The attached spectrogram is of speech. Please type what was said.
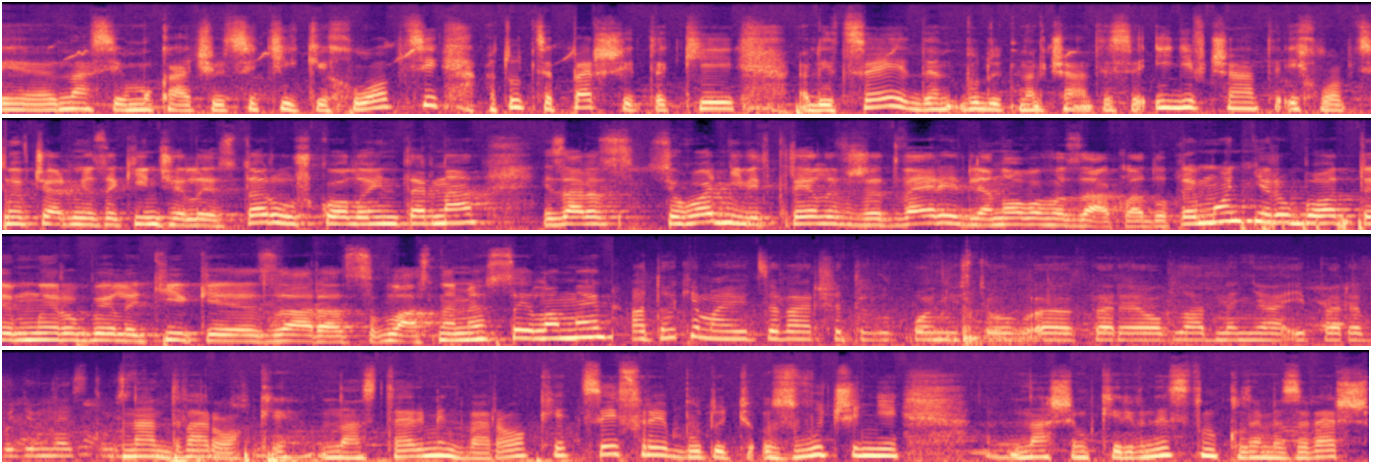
Е, У нас є в Мукачеві тільки хлопці, а тут це перший такий ліцей, де будуть навчатися і дівчата, і хлопці. Ми в червні закінчили стару школу-інтернат і зараз сьогодні відкрили вже двері для нового закладу. Ремонтні роботи ми робили тільки зараз власними силами. А доки мають завершити повністю е, переобладнання і перебудову будівництво. На два роки. У нас термін два роки. Цифри будуть озвучені нашим керівництвом, коли ми завершимо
